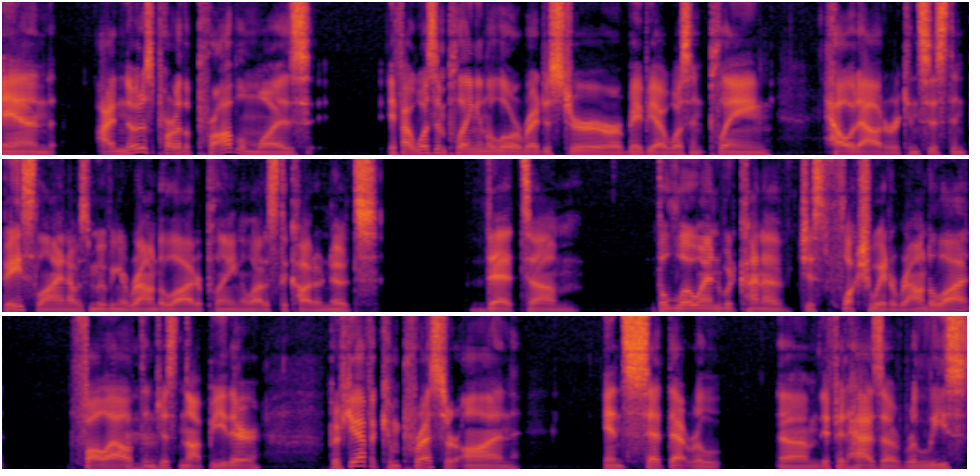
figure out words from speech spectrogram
And I noticed part of the problem was if I wasn't playing in the lower register or maybe I wasn't playing held out or a consistent bass line, I was moving around a lot or playing a lot of staccato notes that um, the low end would kind of just fluctuate around a lot, fall out mm-hmm. and just not be there. But if you have a compressor on and set that, re- um, if it has a release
